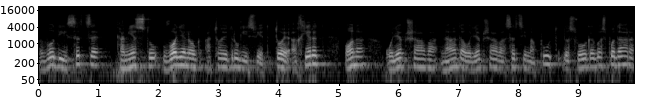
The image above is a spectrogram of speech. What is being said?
vodi srce ka mjestu voljenog, a to je drugi svijet. To je ahiret, ona uljepšava, nada uljepšava srcima put do svoga gospodara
